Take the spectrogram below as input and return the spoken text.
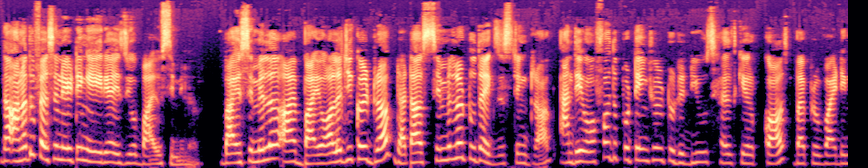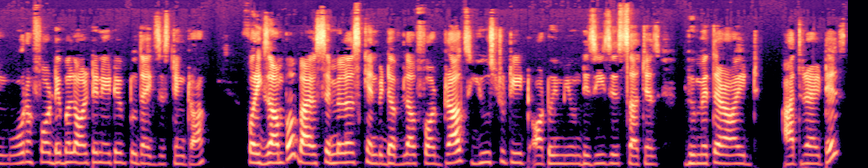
The another fascinating area is your biosimilar. Biosimilar are biological drugs that are similar to the existing drug and they offer the potential to reduce healthcare costs by providing more affordable alternative to the existing drug. For example, biosimilars can be developed for drugs used to treat autoimmune diseases such as rheumatoid arthritis.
